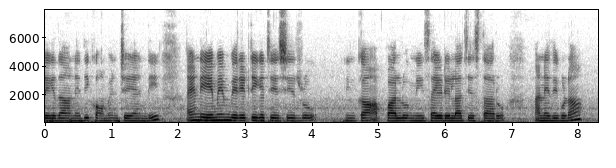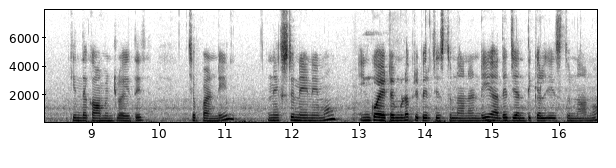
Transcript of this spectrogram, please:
లేదా అనేది కామెంట్ చేయండి. అండ్ ఏమేమి వెరైటీగా చేసిర్రు? ఇంకా అప్పాలు మీ సైడ్ ఎలా చేస్తారు? అనేది కూడా కింద కామెంట్లో అయితే చెప్పండి. నెక్స్ట్ నేనేమో ఇంకో ఐటెం కూడా ప్రిపేర్ చేస్తున్నానండి. అదే జంతికలు చేస్తున్నాను.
